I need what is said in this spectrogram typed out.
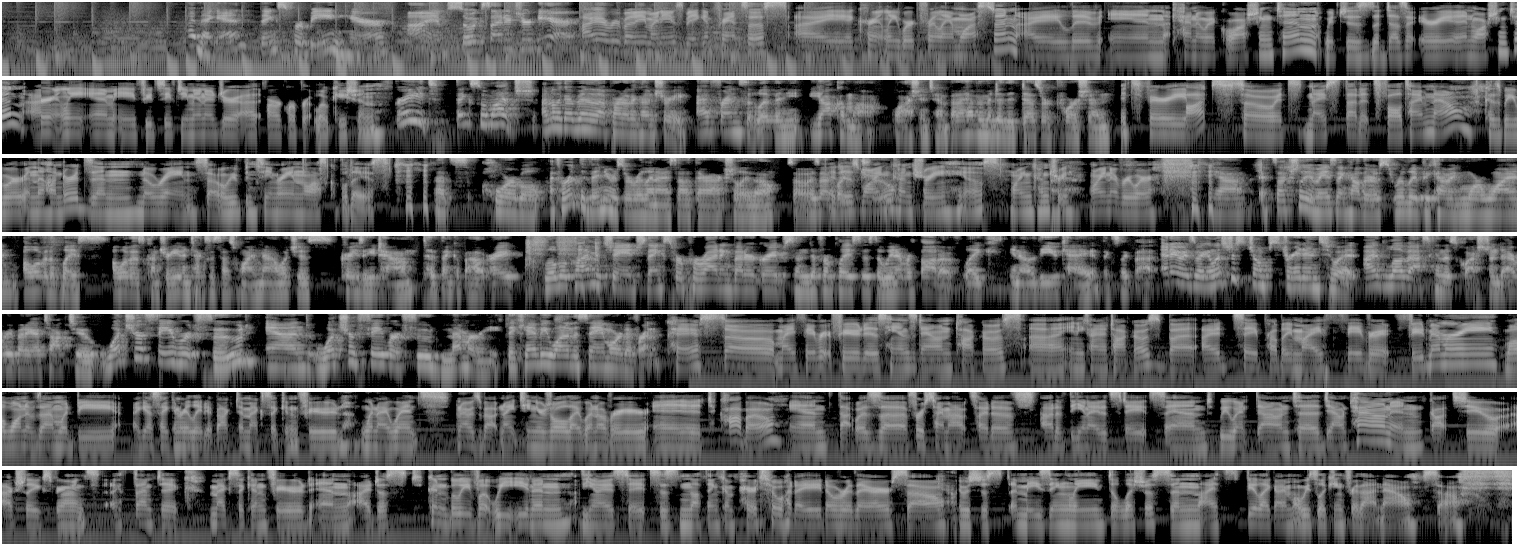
Megan. Thanks for being here. I am so excited you're here. Hi, everybody. My name is Megan Francies. I currently work for Lamb Weston. I live in Kennewick, Washington, which is the desert area in Washington. I currently am a food safety manager at our corporate location. Great. Thanks so much. I don't think I've been to that part of the country. I have friends that live in Yakima, Washington, but I haven't been to the desert portion. It's very hot, so it's nice that it's fall time now because we were in the hundreds and no rain. So we've been seeing rain the last couple days. That's horrible. I've heard the vineyards are really nice out there, actually, though. So is that It like is true? wine country. Yes, wine country. wine everywhere. yeah, it's actually amazing how there's really becoming more wine all over the place, all over this country. Even Texas has wine now, which is crazy town to think about, right? Global climate change. Thanks for providing better grapes in different places that we never thought of, like you know the UK and things like that. Anyways, Megan, let's just jump straight into it. I love asking this question to everybody I talk to. What's your favorite food, and what's your favorite food memory? They can be one and the same or different. Okay, so my favorite food is hands down tacos, uh, any kind of tacos, but I'd say probably my favorite food memory. Well, one of them would be, I guess I can relate it back to Mexican food. When I went, when I was about 19 years old, I went over to Cabo, and that was uh, first time outside of out of the United States, and we went down to downtown and got to actually experience authentic Mexican food, and I just couldn't believe what we eat in the United States is nothing compared to what I ate over there. So it was just amazingly delicious, and I feel like I'm always looking for that now. So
